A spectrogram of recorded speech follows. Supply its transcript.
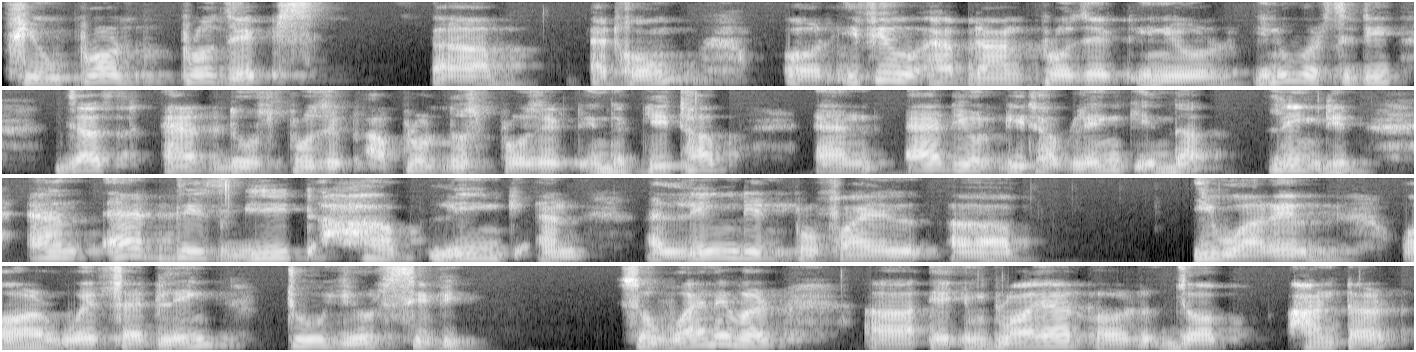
few pro projects uh, at home or if you have done project in your university just add those project upload those project in the github and add your github link in the linkedin. And add this github link and a linkedin profile uh, URL or website link to your CV. So whenever uh, a employer or job hunter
